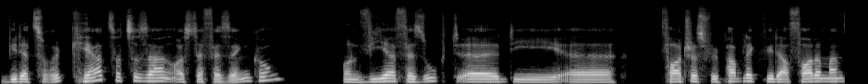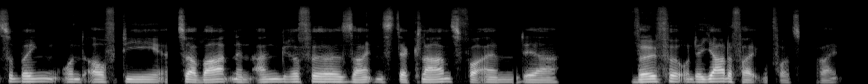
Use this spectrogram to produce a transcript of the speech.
wieder zurückkehrt sozusagen aus der Versenkung und wie er versucht, äh, die äh, Fortress Republic wieder auf Vordermann zu bringen und auf die zu erwartenden Angriffe seitens der Clans, vor allem der Wölfe und der Jadefalken vorzubereiten.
